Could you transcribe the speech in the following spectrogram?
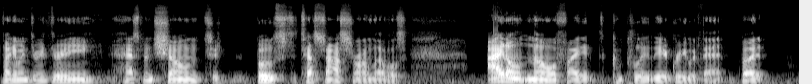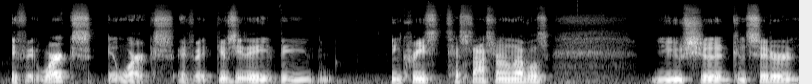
vitamin D3 has been shown to boost testosterone levels. I don't know if I completely agree with that, but if it works, it works. If it gives you the, the increased testosterone levels, you should consider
